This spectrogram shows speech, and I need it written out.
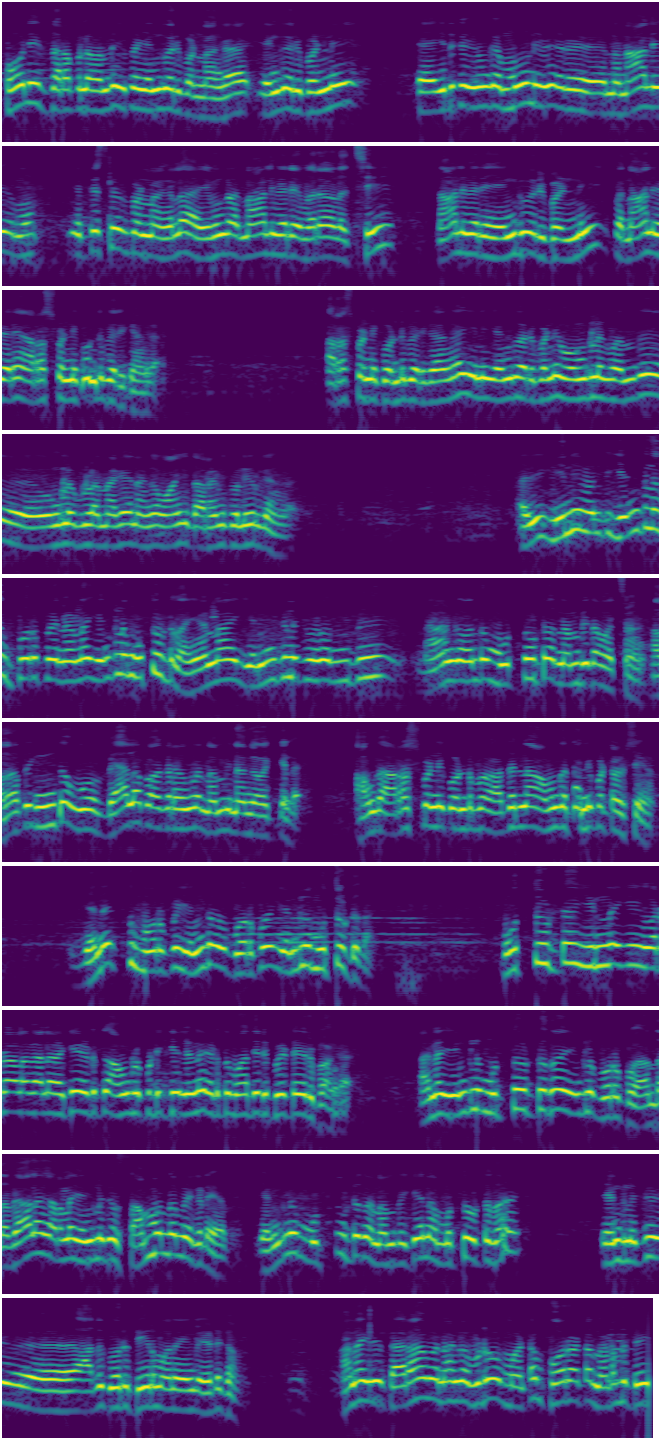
போலீஸ் தரப்பில் வந்து இப்போ என்கொயரி பண்ணாங்க. என்கொயரி பண்ணி இதுக்கு இவங்க மூணு பேர் இந்த நாலு டிஸ்மிஸ் பண்ணாங்கல்ல இவங்க நாலு பேரையும் வரவழைச்சி நாலு பேரையும் என்கொயரி பண்ணி இப்போ நாலு பேரையும் அரெஸ்ட் பண்ணி கொண்டு போயிருக்காங்க. அரெஸ்ட் பண்ணி கொண்டு போயிருக்காங்க. இனி என்கொயரி பண்ணி உங்களுக்கு வந்து உங்களுக்குள்ள நகையை நாங்கள் வாங்கி தரேன்னு சொல்லியிருக்காங்க. அது இனி வந்து எங்களுக்கு பொறுப்பு என்னன்னா எங்களுக்கு முத்துட்டு தான். ஏன்னா எங்களுக்கு வந்து நாங்கள் வந்து முத்துட்டை நம்பி தான் வச்சோம். அதாவது இங்கே வேலை பார்க்குறவங்கள நம்பி நாங்கள் வைக்கல. அவங்க அரெஸ்ட் பண்ணி கொண்டு போகிற அதெல்லாம் அவங்க தனிப்பட்ட விஷயம். எனக்கு பொறுப்பு எங்களுக்கு பொறுப்பு எங்களுக்கு முத்துட்டு தான். முத்துட்டு இன்னைக்கு ஒரு ஆளை வேலை வைக்க எடுத்து அவங்களுக்கு பிடிக்கலைன்னா எடுத்து மாற்றிட்டு போயிட்டே இருப்பாங்க. ஆனால் எங்களுக்கு முத்துவிட்டு தான் எங்களுக்கு பொறுப்பு. அந்த வேலைக்காரில் எங்களுக்கு சம்மந்தமே கிடையாது. எங்களுக்கு முத்துவிட்டு தான் நம்பிக்கை. நான் முத்துவிட்டு தான் எங்களுக்கு அதுக்கு ஒரு தீர்மானம் எங்களை எடுக்கணும். ஆனால் இது தராமல் நாங்கள் விடவும் மாட்டோம். போராட்டம் நடந்துட்டு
